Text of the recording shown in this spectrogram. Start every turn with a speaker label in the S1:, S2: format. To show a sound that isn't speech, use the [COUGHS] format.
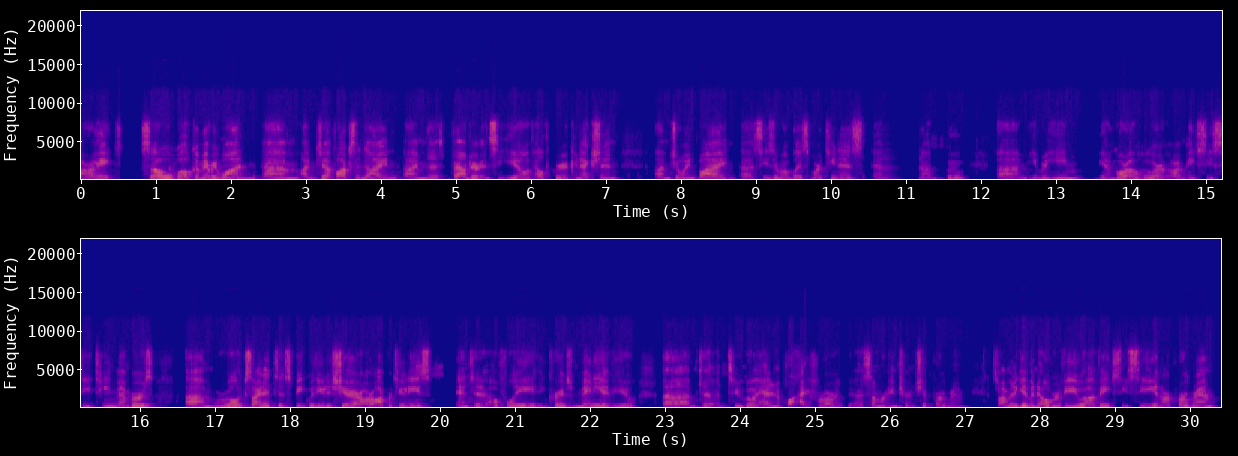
S1: All right. So welcome everyone. Um, I'm Jeff Oxendine. I'm the founder and CEO of Health Career Connection. I'm joined by uh, Cesar Robles Martinez and uh, Boo um, Ibrahim Biangoro, who are HCC team members. Um, we're real excited to speak with you to share our opportunities and to hopefully encourage many of you um, to, to go ahead and apply for our uh, summer internship program. So I'm going to give an overview of HCC and our program,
